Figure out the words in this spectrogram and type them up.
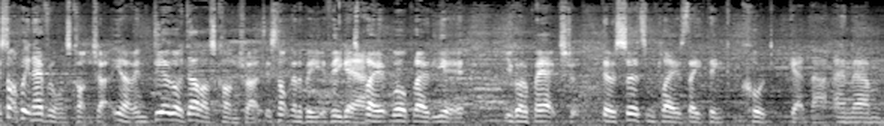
it's not putting everyone's contract. You know, in Diogo Dalot's contract, it's not going to be if he gets Yeah. play, World Player of the Year, you've got to pay extra. There are certain players they think could get that, and um,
